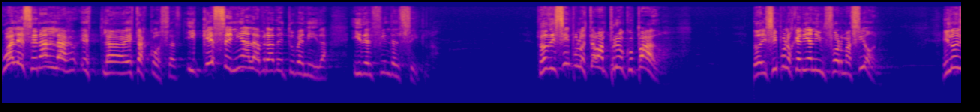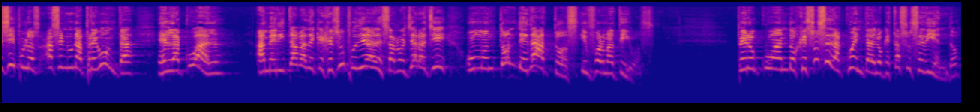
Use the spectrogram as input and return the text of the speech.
¿Cuáles serán estas cosas? ¿Y qué señal habrá de tu venida y del fin del siglo? Los discípulos estaban preocupados. Los discípulos querían información. Y los discípulos hacen una pregunta en la cual ameritaba de que Jesús pudiera desarrollar allí un montón de datos informativos. Pero cuando Jesús se da cuenta de lo que está sucediendo,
